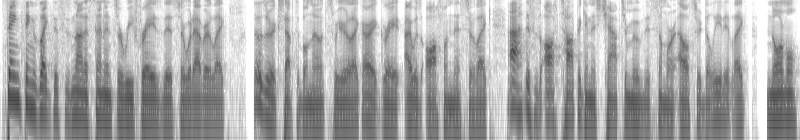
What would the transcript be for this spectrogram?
saying things like "this is not a sentence" or rephrase this or whatever, like those are acceptable notes where you're like, "All right, great, I was off on this," or like, "Ah, this is off topic in this chapter. Move this somewhere else or delete it." Like normal,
